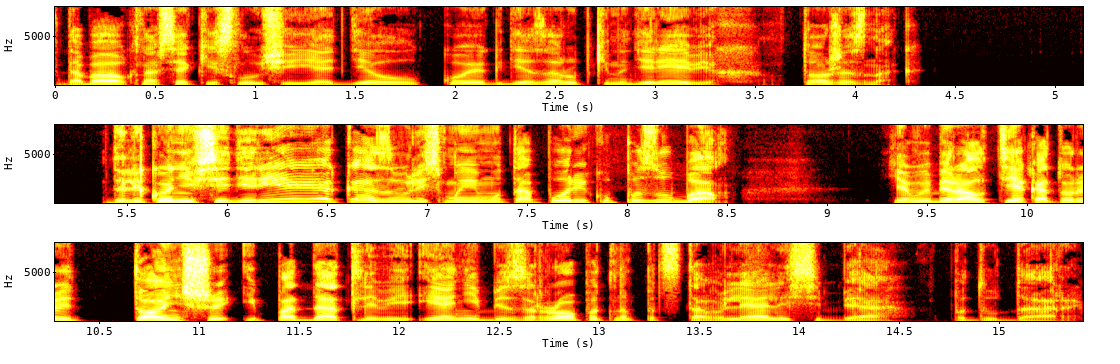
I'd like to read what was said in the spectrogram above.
Вдобавок, на всякий случай, я делал кое-где зарубки на деревьях. Тоже знак. Далеко не все деревья оказывались моему топорику по зубам. Я выбирал те, которые тоньше и податливее, и они безропотно подставляли себя под удары.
